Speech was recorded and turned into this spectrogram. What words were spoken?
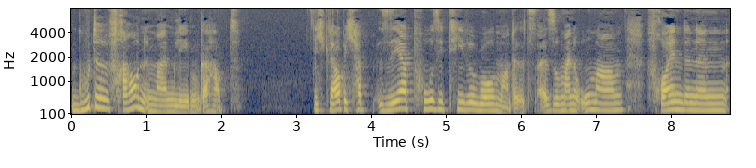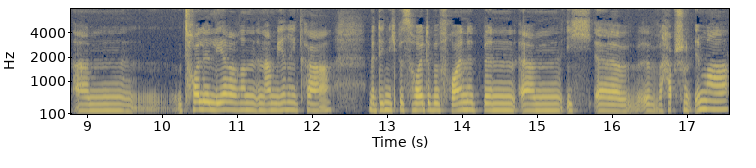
gute Frauen in meinem Leben gehabt. Ich glaube, ich habe sehr positive Role Models. Also meine Oma, Freundinnen, ähm, tolle Lehrerinnen in Amerika, mit denen ich bis heute befreundet bin. Ähm, ich äh, habe schon immer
